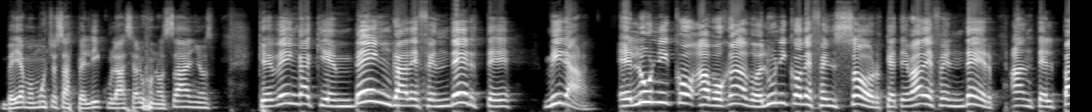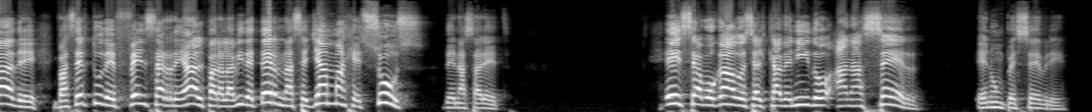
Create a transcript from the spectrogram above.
veíamos mucho esas películas hace algunos años. Que venga quien venga a defenderte. Mira, el único abogado, el único defensor que te va a defender ante el Padre, va a ser tu defensa real para la vida eterna, se llama Jesús de Nazaret. Ese abogado es el que ha venido a nacer en un pesebre.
